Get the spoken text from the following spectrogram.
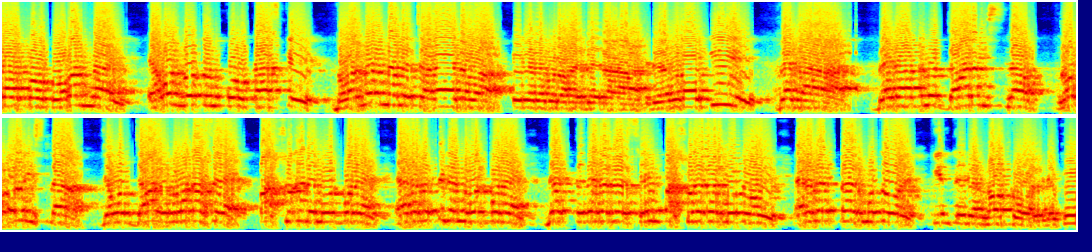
যার কোনো প্রমাণ নাই, এমন নতুন কোন কাজকে ধর্মের নামে চালায় দেওয়া, এটা বলা হয় বেদাত এটা বলা হয় কি? বেদাত বেদাত হলো ইসলাম, নকল ইসলাম, যেমন জাল নোট এক হাজার টাকার নোট বলেন দেখতে দেখা যায় সেম পাঁচশো টাকার মতো নকল, নাকি?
